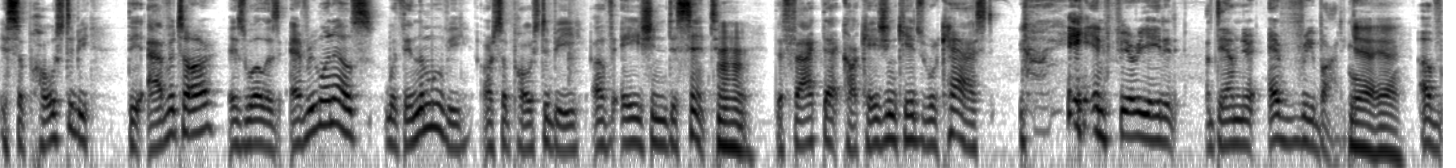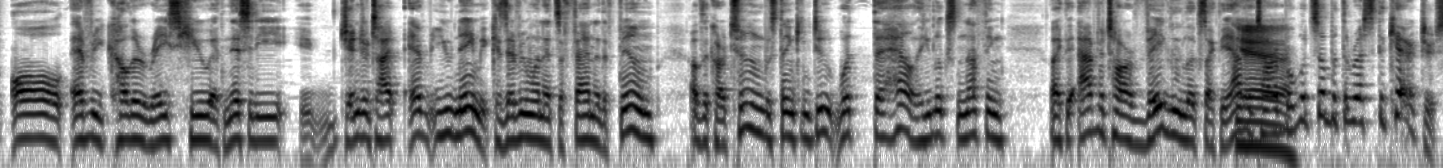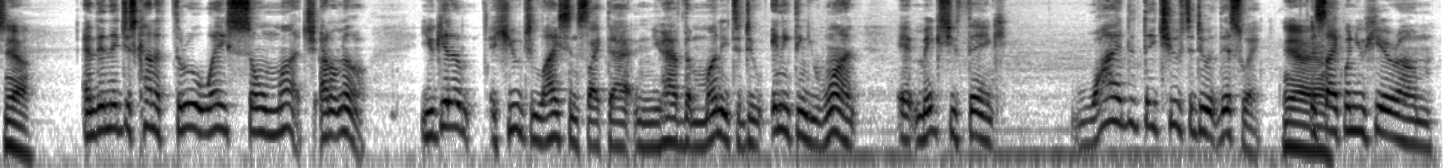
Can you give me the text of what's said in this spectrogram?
is supposed to be the avatar as well as everyone else within the movie are supposed to be of Asian descent. Mm-hmm. The fact that Caucasian kids were cast infuriated damn near everybody yeah, yeah, of all every color, race, hue, ethnicity, gender type, every, you name it. Because everyone that's a fan of the film of the cartoon was thinking, dude, what the hell? He looks nothing like the Avatar. Vaguely looks like the Avatar, Yeah. but what's up with the rest of the characters? yeah, And then they just kind of threw away so much. I don't know. You get a, a huge license like that, and you have the money to do anything you want. It makes you think, why did they choose to do it this way? yeah. It's yeah. like when you hear um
